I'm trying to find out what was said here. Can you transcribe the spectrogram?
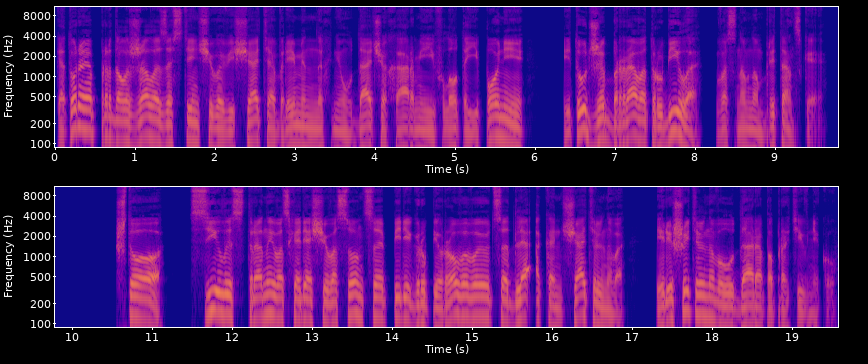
которая продолжала застенчиво вещать о временных неудачах армии и флота Японии и тут же браво трубила, в основном британская, что силы страны восходящего солнца перегруппировываются для окончательного и решительного удара по противнику.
